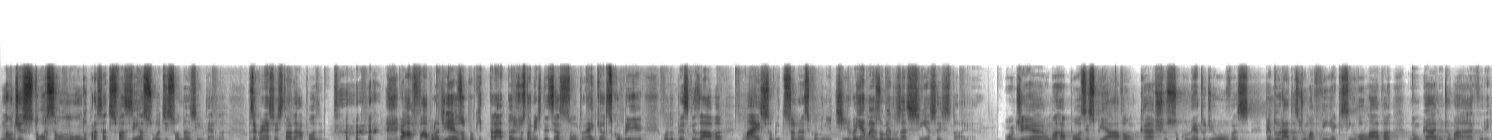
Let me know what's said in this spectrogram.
Não distorçam o mundo para satisfazer a sua dissonância interna. Você conhece a história da raposa? é uma fábula de Êxopo que trata justamente desse assunto, né? E que eu descobri quando pesquisava mais sobre dissonância cognitiva. E é mais ou menos assim essa história. Um dia, uma raposa espiava um cacho suculento de uvas penduradas de uma vinha que se enrolava num galho de uma árvore.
